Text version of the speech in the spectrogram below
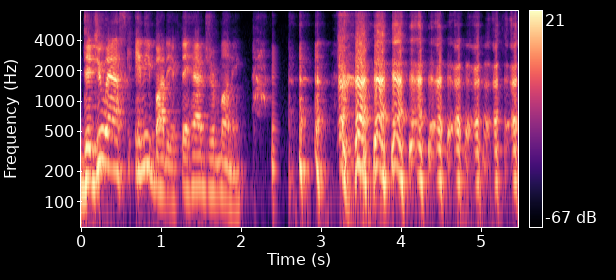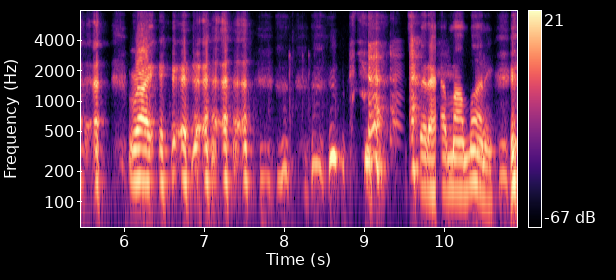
Did you ask anybody if they had your money? right. Better have my money.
